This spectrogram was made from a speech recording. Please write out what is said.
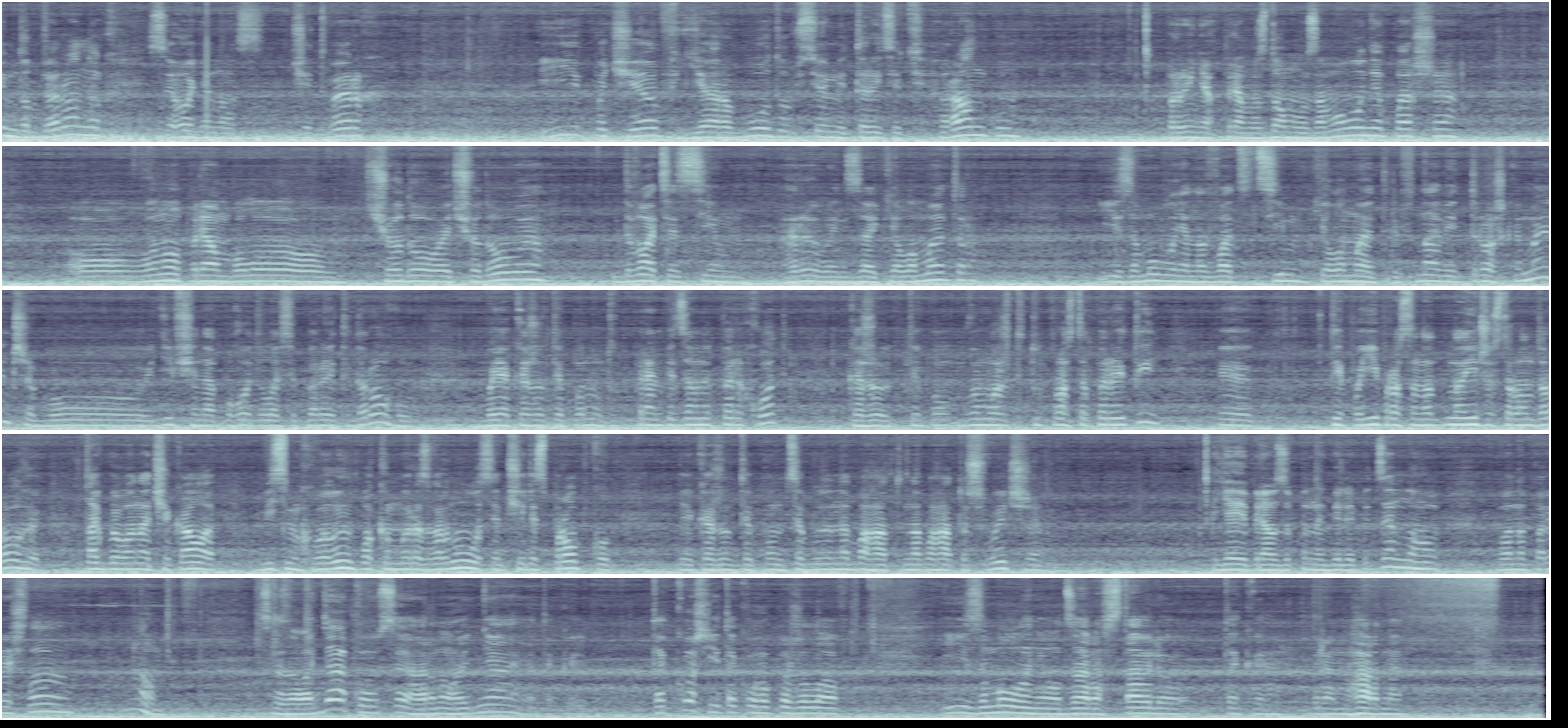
Всім добрий ранок. Сьогодні у нас четверг. І почав я роботу в 7.30 ранку. Прийняв прямо з дому замовлення перше. О, воно прям було чудове, чудове. 27 гривень за кілометр. І замовлення на 27 кілометрів. Навіть трошки менше, бо дівчина погодилася перейти дорогу. Бо я кажу, типу, ну тут прям підземний переход. Кажу, типу, ви можете тут просто перейти. Е, типу, їй просто на, на іншу сторону дороги. Так би вона чекала 8 хвилин, поки ми розвернулися через пробку. Я кажу, типу, це буде набагато, набагато швидше. Я її прям зупинив біля підземного. Вона перейшла. Ну, сказала дякую, все, гарного дня. Я такий також їй такого пожелав. І замовлення от зараз ставлю таке прям гарне.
